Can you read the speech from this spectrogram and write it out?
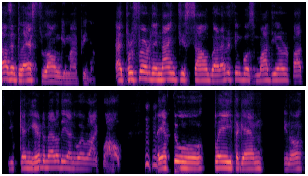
doesn't last long in my opinion. I prefer the 90s sound where everything was muddier but you can hear the melody and we're like wow. I have to play it again you know?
